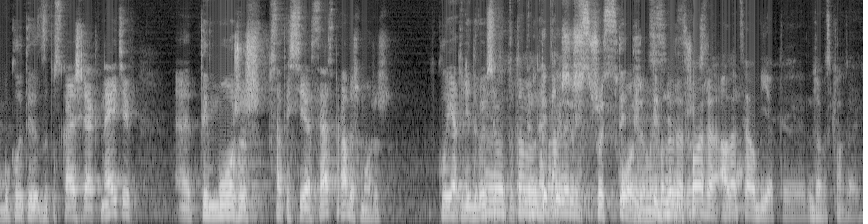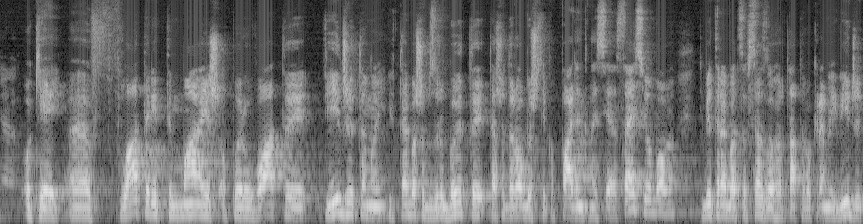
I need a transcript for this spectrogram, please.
бо коли ти запускаєш React Native, ти можеш писати CSS, правда ж можеш? Коли я тоді дивився, Ну, то, там- ти, ну, Ну, ти там пишеш щось схоже. ти- ти це. дуже схоже, але це об'єкти JavaScript. Окей, е, в Flutter ти маєш оперувати віджитами, і в тебе, щоб зробити те, що ти робиш, типу падінг на CSS, умовно, тобі треба це все загортати в окремий віджит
